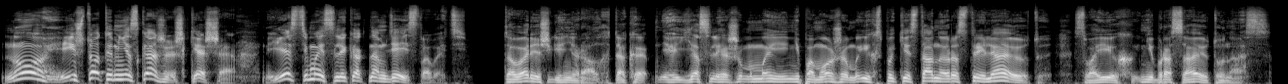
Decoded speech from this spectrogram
«Ну, и что ты мне скажешь, Кеша? Есть мысли, как нам действовать?» «Товарищ генерал, так э, если же мы не поможем, их с Пакистана расстреляют. Своих не бросают у нас».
